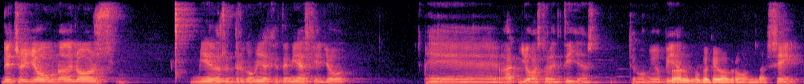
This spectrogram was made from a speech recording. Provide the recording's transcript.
De hecho, yo uno de los miedos, entre comillas, que tenía es que yo, eh, yo gasto lentillas, tengo miopía. Claro, es lo que te iba a preguntar. Sí.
